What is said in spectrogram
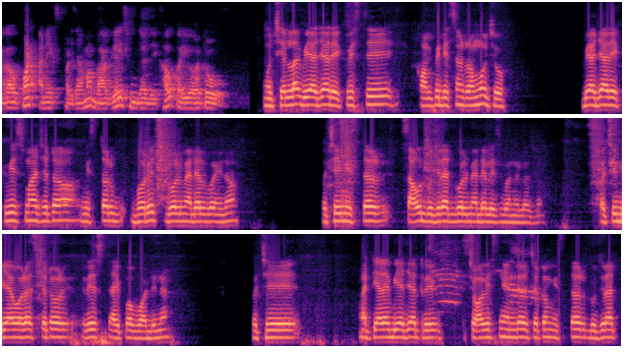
અગાઉ પણ અનેક સ્પર્ધામાં ભાગ લઈ સુંદર દેખાવ કર્યો હતો. હું છેલ્લા બે હજાર એકવીસથી કોમ્પિટિશન રમું છું. બે હજાર એકવીસમાં છે તો મિસ્ટર ભરૂચ ગોલ્ડ મેડલ બન્યો. પછી mister south Gujarat gold medallist બનેલો છું. પછી બે વર્ષ છે તો રેસ ટાઈપ ઓફ બોડીને પછી અત્યારે બે હજાર ચોવીસની અંદર છે તો મિસ્ટર ગુજરાત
